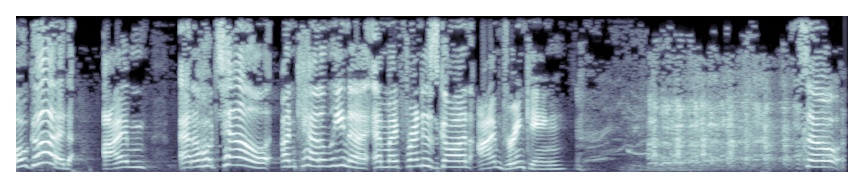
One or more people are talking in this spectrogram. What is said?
oh god, I'm at a hotel on Catalina and my friend is gone. I'm drinking. So,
